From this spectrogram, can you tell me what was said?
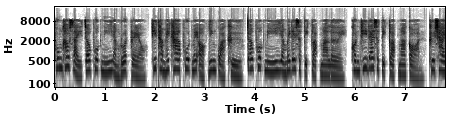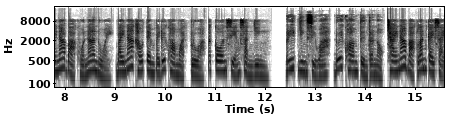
พุ่งเข้าใส่เจ้าพวกนี้อย่างรวดเร็ว ที่ทำให้ข้าพูดไม่ออกยิ่งกว่าคือ เจ้าพวกนี้ยังไม่ได้สติกลับมาเลย คนที่ได้สติกลับมาก่อน คือชายหน้าบากหัวหน้าหน่วย ใบหน้าเขาเต็มไปด้วยความหวาดกลัว ตะโกนเสียงสั่นยิง รีบยิงสิวะ ด้วยความตื่นตระหนกชายหน้าบากลั่นไกใส่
